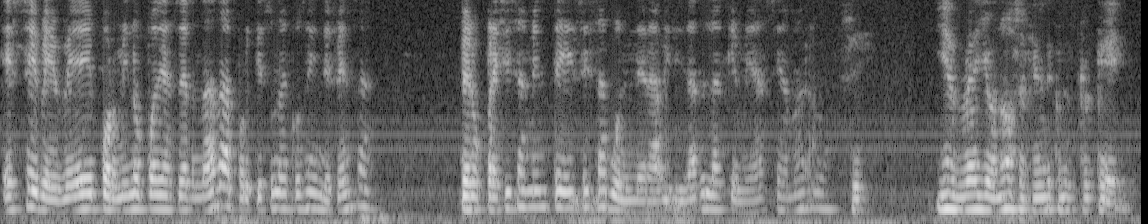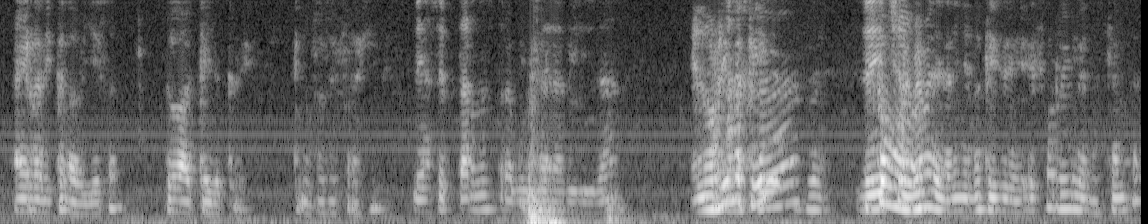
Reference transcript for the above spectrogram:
ese bebé por mí no puede hacer nada porque es una cosa indefensa. Pero precisamente es esa vulnerabilidad la que me hace amarlo. Sí. Y es bello, ¿no? O sea, al final de cuentas creo que ahí radica la belleza. Todo aquello que, que nos hace frágiles. De aceptar nuestra vulnerabilidad. En lo horrible que es. Ajá. o sea, De es como el meme de la niña, ¿no? Que dice, es horrible, me encanta.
